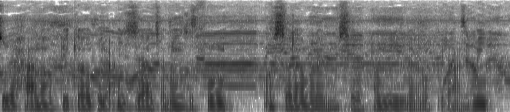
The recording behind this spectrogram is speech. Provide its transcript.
سبحان ربك رب العزة عما يصفون والسلام على المرسلين. والحمد لله رب العالمين.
